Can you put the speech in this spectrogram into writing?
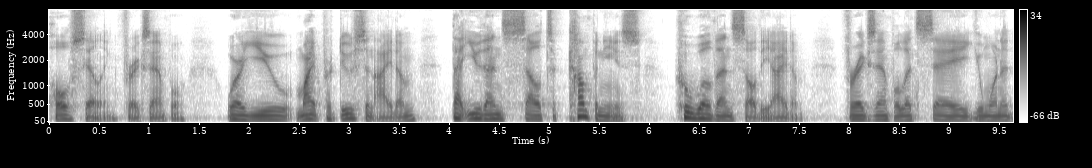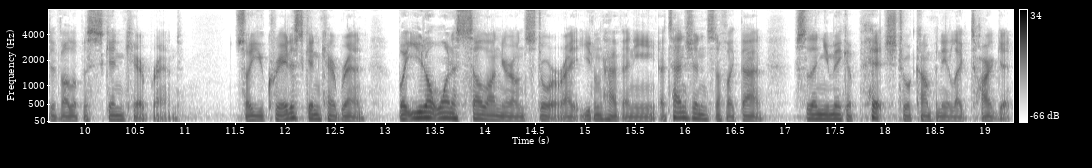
wholesaling, for example, where you might produce an item that you then sell to companies who will then sell the item. For example, let's say you want to develop a skincare brand. So you create a skincare brand, but you don't want to sell on your own store, right? You don't have any attention, stuff like that. So then you make a pitch to a company like Target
